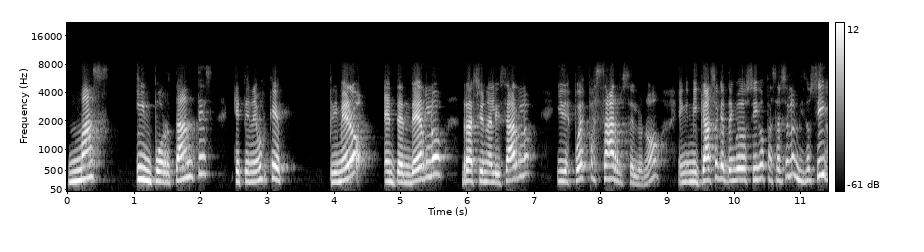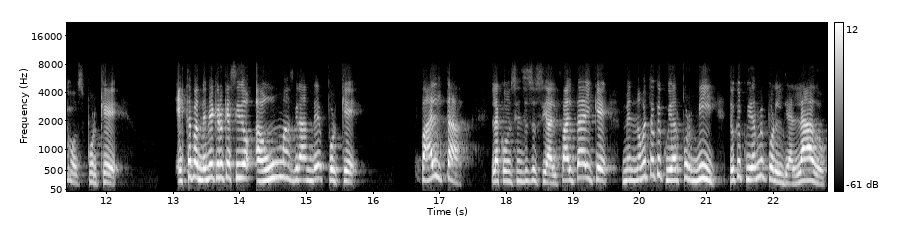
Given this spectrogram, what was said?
más importantes que tenemos que, primero, entenderlo, racionalizarlo y después pasárselo, ¿no? En mi caso, que tengo dos hijos, pasárselo a mis dos hijos, porque esta pandemia creo que ha sido aún más grande porque falta la conciencia social, falta el que no me tengo que cuidar por mí, tengo que cuidarme por el de al lado.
